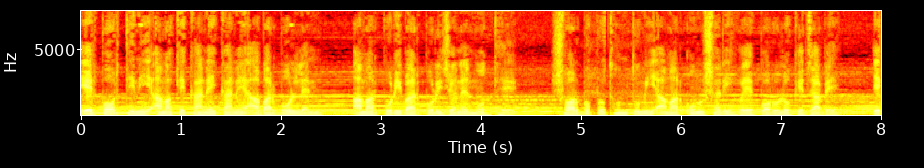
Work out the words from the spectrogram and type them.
এরপর তিনি আমাকে কানে কানে আবার বললেন, আমার পরিবার পরিজনের মধ্যে সর্বপ্রথম তুমি আমার অনুসারী হয়ে পরলোকে যাবে এ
